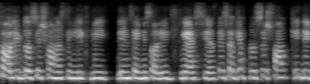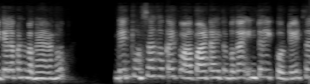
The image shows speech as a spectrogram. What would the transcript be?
सॉलिड डोसेज फॉर्म असतील liquid then semi solid gaseous ते सगळे प्रोसेस फॉर्म इन डिटेल आपण बघणार आहोत. देन पुढचा जो काही पार्ट आहे तो बघा इंटरिक कोटेड तर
